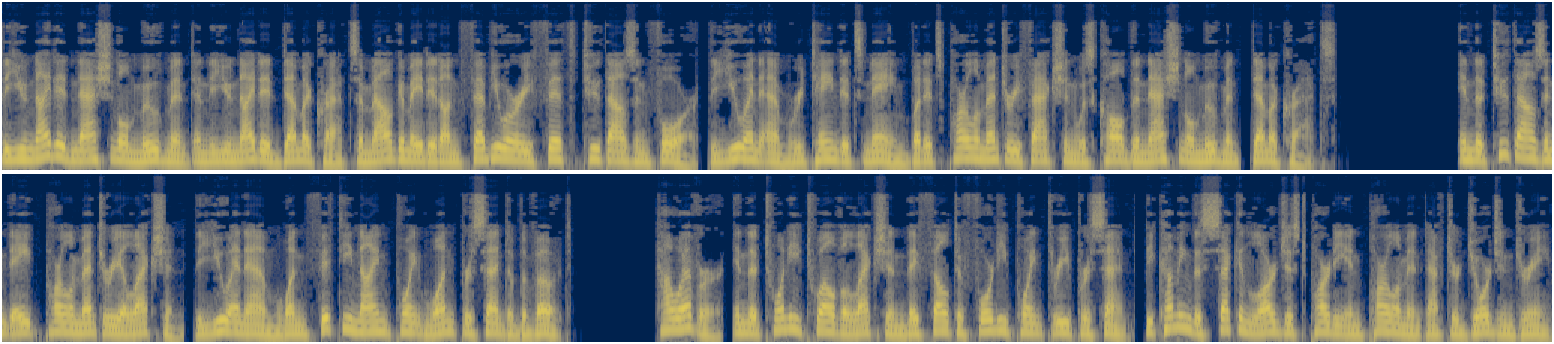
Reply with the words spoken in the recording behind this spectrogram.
The United National Movement and the United Democrats amalgamated on February 5, 2004. The UNM retained its name but its parliamentary faction was called the National Movement Democrats. In the 2008 parliamentary election, the UNM won 59.1% of the vote. However, in the 2012 election they fell to 40.3%, becoming the second largest party in parliament after Georgian Dream.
